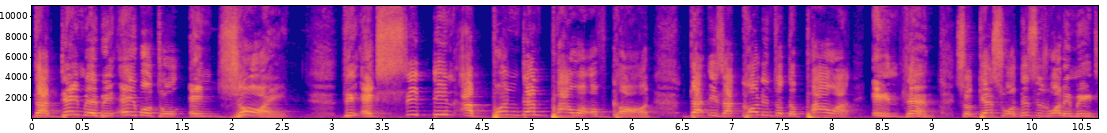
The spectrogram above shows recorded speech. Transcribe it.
that they may be able to enjoy the exceeding abundant power of God that is according to the power in them. So, guess what? This is what it means.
